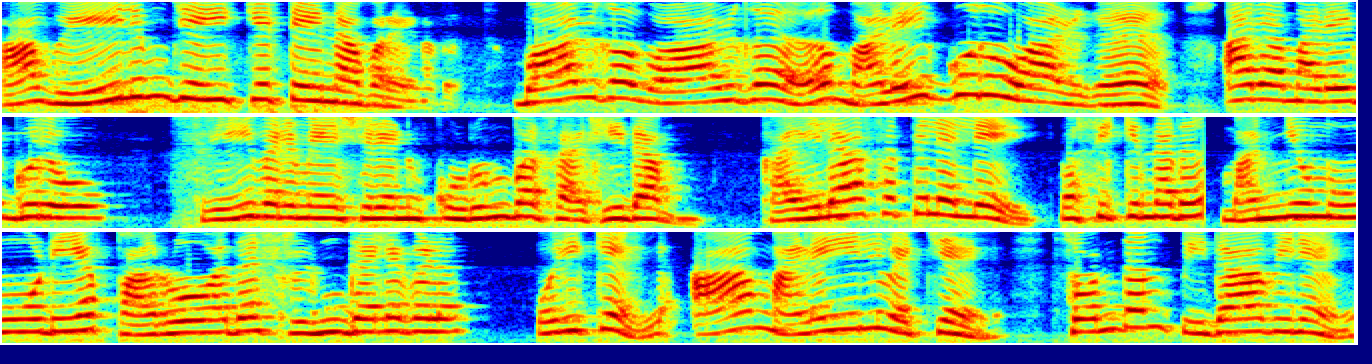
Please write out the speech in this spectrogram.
ആ വേലും ജയിക്കട്ടെ എന്നാ പറയണത്. വാഴുക വാഴുക മലൈഗുരു വാഴുക. ആരാ മലൈഗുരു? ശ്രീ പരമേശ്വരൻ കുടുംബസഹിതം. കൈലാസത്തിലല്ലേ വസിക്കുന്നത്? മഞ്ഞുമൂടിയ പർവത ശൃംഖലകൾ. ഒരിക്കൽ ആ മലയിൽ വെച്ച് സ്വന്തം പിതാവിന്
